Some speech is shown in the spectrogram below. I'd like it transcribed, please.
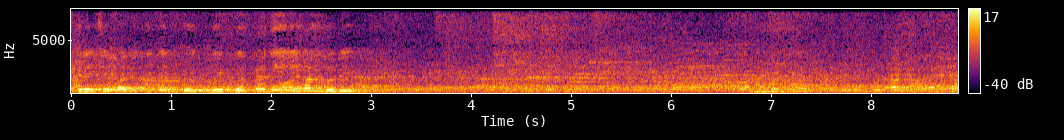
встрече победитель будет выигран мнением судей. Thank you.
